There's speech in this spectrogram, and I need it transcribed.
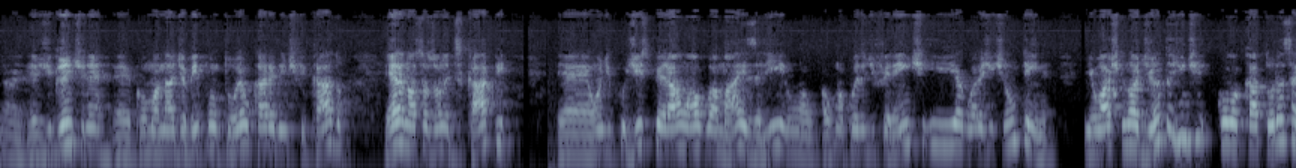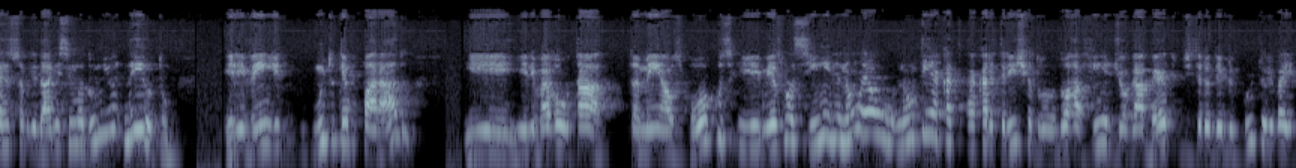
É, é gigante, né? É, como a Nádia bem pontuou, é o cara identificado. Era a nossa zona de escape, é, onde podia esperar um algo a mais ali, um, alguma coisa diferente, e agora a gente não tem, né? E eu acho que não adianta a gente colocar toda essa responsabilidade em cima do Neilton. Ele vem de muito tempo parado e, e ele vai voltar também aos poucos, e mesmo assim ele não é o, não tem a, a característica do, do Rafinha de jogar aberto, de ter o drible curto, ele vai.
